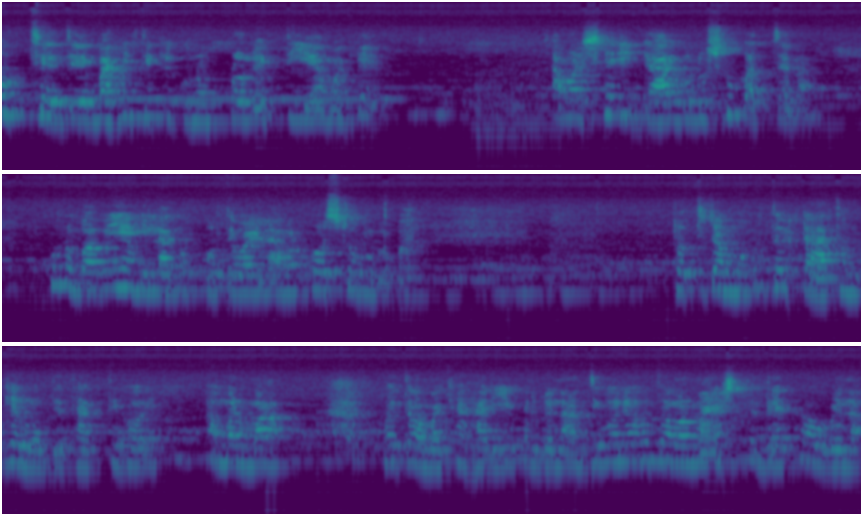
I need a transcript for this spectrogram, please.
হচ্ছে যে বাহির থেকে কোনো প্রলেপ দিয়ে আমাকে আমার সেই গাগুলো শুকাচ্ছে না। কোনোভাবেই আমি লাঘব করতে পারি না, আমার কষ্টগুলো। প্রতিটা মুহূর্ত একটা আতঙ্কের মধ্যে থাকতে হয়। আমার মা হয়তো আমাকে হারিয়ে ফেলবে না আর জীবনে হয়তো আমার মায়ের সাথে দেখা হবে না।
